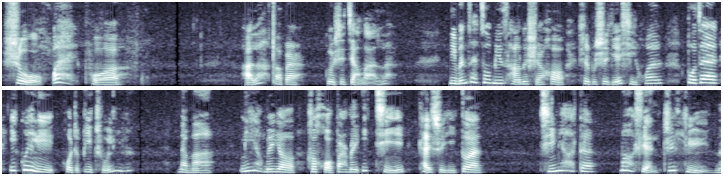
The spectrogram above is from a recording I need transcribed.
鼠外婆。好了，宝贝儿，故事讲完了。你们在捉迷藏的时候，是不是也喜欢躲在衣柜里或者壁橱里呢？那么，你有没有和伙伴们一起开始一段奇妙的冒险之旅呢？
